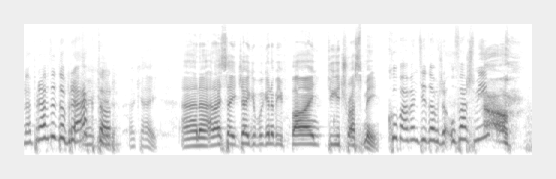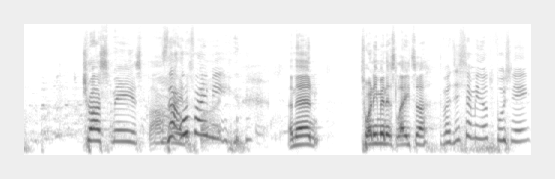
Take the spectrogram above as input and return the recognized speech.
Naprawdę dobry aktor. good. Okay. And, uh, and I say, Jacob, we're going to be fine. Do you trust me? Kuba, będzie dobrze. Ufasz mi? Trust me. It's fine. it's Zaufaj fine." mi. And then, 20 minutes later, 20 minut później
